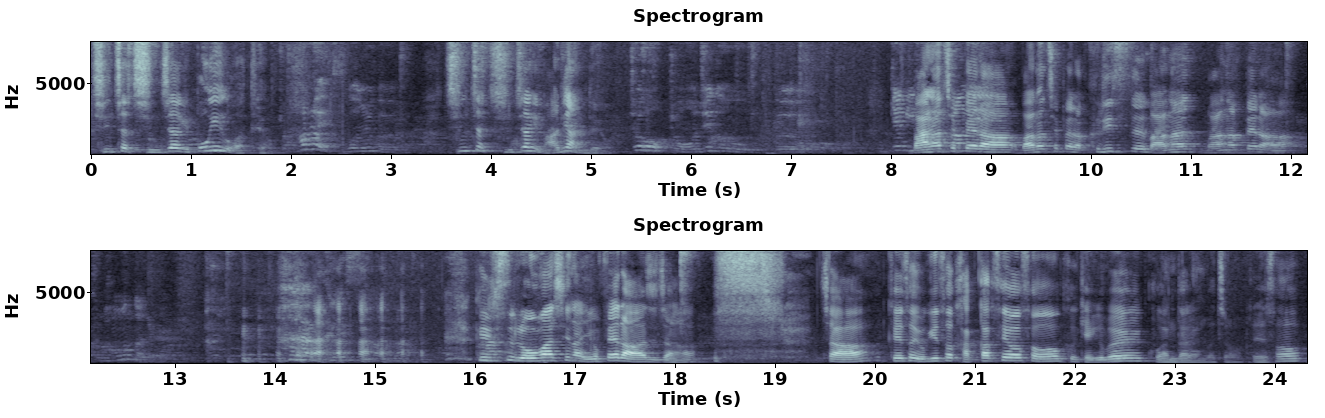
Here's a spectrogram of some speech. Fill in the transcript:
진짜 진지하게 뽕인 것 같아요. 저 하루에 두 번 읽어요. 진짜 진지하게 말이 안 돼요. 저, 저 어제도 그 만화책 빼라. 만화책 빼라. 그리스 만화 만화 빼라. 그럼 한 번도 안 해요. 그리스 로마 신화 이거 빼라 진짜. 자, 그래서 여기서 각각 세워서 그 계급을 구한다는 거죠. 그래서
